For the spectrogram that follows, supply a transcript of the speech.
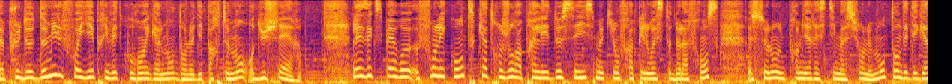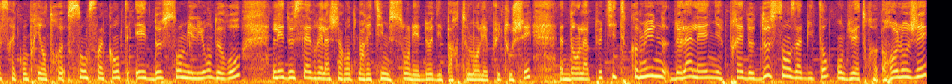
Euh, Plus de 2000 foyers privés de courant également dans le département du Cher. Les experts font les comptes quatre jours après les deux séismes qui ont frappé l'ouest de la France. Selon une première estimation, le montant des dégâts serait compris entre 150 et 200 millions d'euros. Les Deux-Sèvres et la Charente-Maritime sont les deux départements les plus touchés. Dans la petite commune de La Laigne, près de 200 habitants ont dû être relogés.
